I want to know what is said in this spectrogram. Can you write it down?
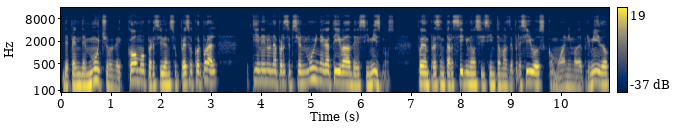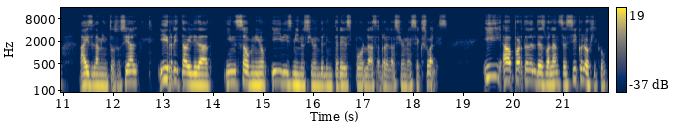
depende mucho de cómo perciben su peso corporal, tienen una percepción muy negativa de sí mismos, Pueden presentar signos y síntomas depresivos como ánimo deprimido, aislamiento social, irritabilidad, insomnio y disminución del interés por las relaciones sexuales. Y aparte del desbalance psicológico,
